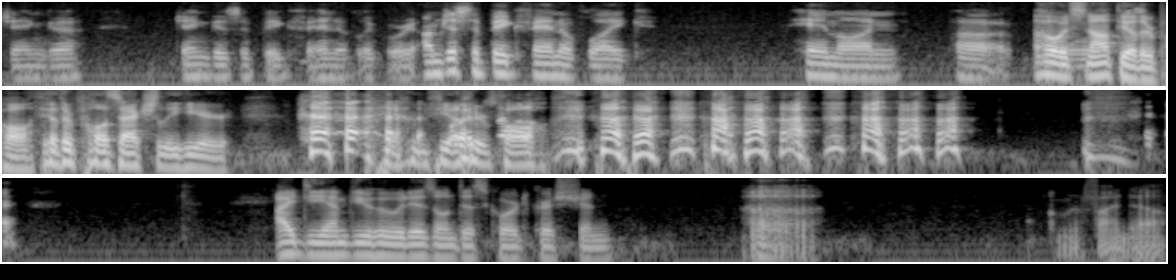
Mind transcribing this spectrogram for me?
Jenga. Jenga's a big fan of Liguori. I'm just a big fan of like him on. Uh, Oh, it's not the other Paul. The other Paul's actually here. I am the other Paul. I DM'd you who it is on Discord, Christian. I'm gonna find out.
